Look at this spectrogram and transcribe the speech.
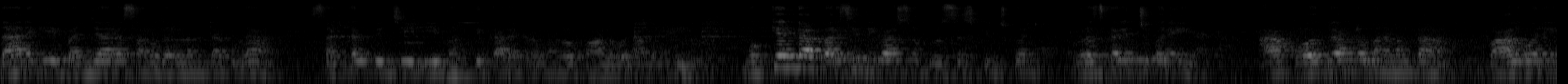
దానికి బంజారా సహోదరులంతా కూడా సంకల్పించి ఈ భక్తి కార్యక్రమంలో పాల్గొనాలని ముఖ్యంగా బరిసి దివాసును పురస్కరించుకొని పురస్కరించుకొని ఆ ప్రోగ్రాంలో మనమంతా పాల్గొని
